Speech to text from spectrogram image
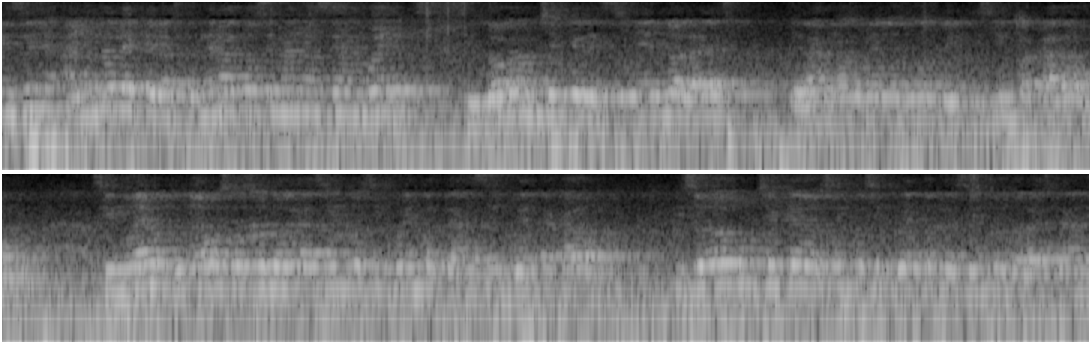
enseña, ayúdale a que las primeras dos semanas sean buenas. Si logra un cheque de 100 dólares, te dan más o menos unos 25 a cada uno. Si nuevo, tu nuevo socio logra 150, te dan 50 a cada uno. Y si logra un cheque de 250, 300 dólares, te dan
